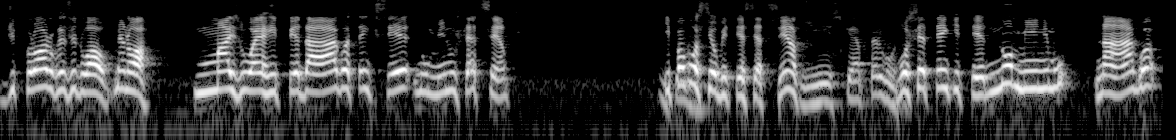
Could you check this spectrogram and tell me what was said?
de cloro residual, menor, mas o RP da água tem que ser no mínimo 700. E para você obter 700, Isso que é a pergunta. você tem que ter, no mínimo, na água,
